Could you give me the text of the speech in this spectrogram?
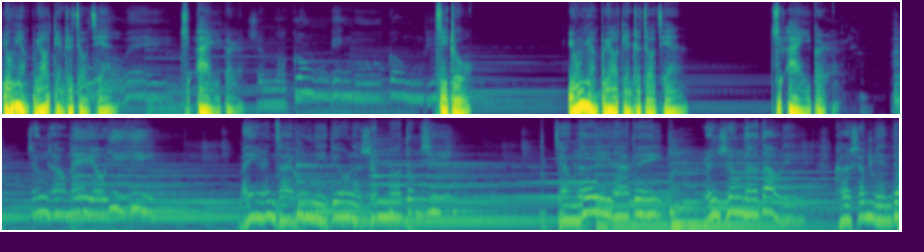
永远不要踮着脚尖去爱一个人。记住。永远不要踮着脚尖去爱一个人。争吵没有意义，没人在乎你丢了什么东西。讲了一大堆人生的道理，可身边的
